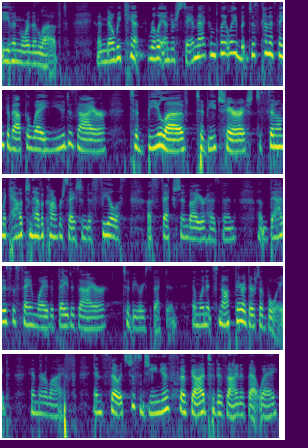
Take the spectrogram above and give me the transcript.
even more than loved. And I know we can't really understand that completely, but just kind of think about the way you desire to be loved, to be cherished, to sit on the couch and have a conversation, to feel af- affection by your husband. Um, that is the same way that they desire to be respected. And when it's not there, there's a void in their life. And so it's just genius of God to design it that way,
